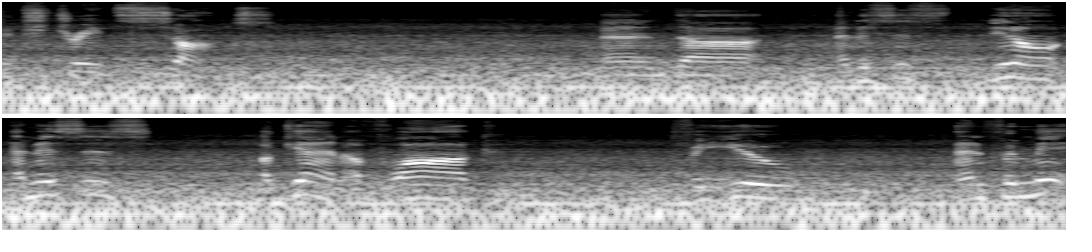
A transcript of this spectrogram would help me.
It straight sucks. And uh, and this is you know, and this is again a vlog for you and for me.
